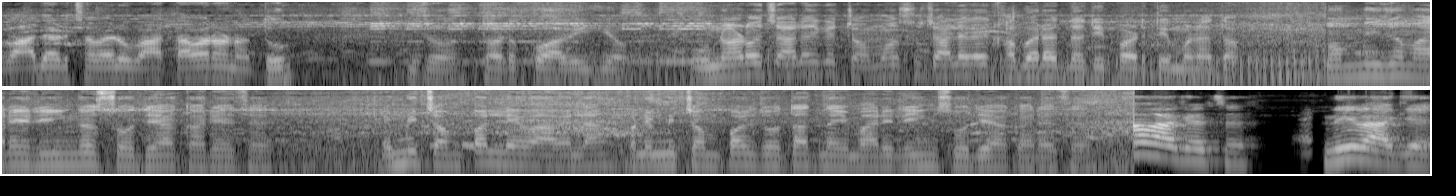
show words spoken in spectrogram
વાદળ છવાયેલું વાતાવરણ હતું. જો તડકો આવી ગયો. ઉનાળો ચાલે કે ચોમાસું ચાલે કંઈ ખબર જ નથી પડતી મને તો. મમ્મી જો મારી રિંગ જ શોધ્યા કરે છે. એમની ચંપલ લેવા આવેલા પણ એમની ચંપલ જોતા જ નહીં. મારી રિંગ શોધ્યા કરે છે. વાગે છે. નહીં વાગે?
